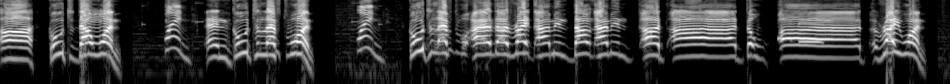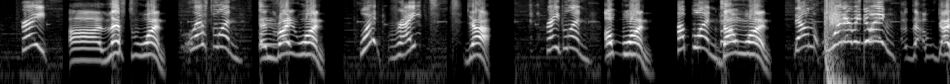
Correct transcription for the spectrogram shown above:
Uh, go to down one one, and go to left one. one. Go to left, uh, the right. I mean down. I mean uh, uh, the uh, right one. Right, Uh, left one left one. and right one. What? Right? Yeah, Right one. up one, Up one. down one. Down. What are we doing? Uh,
